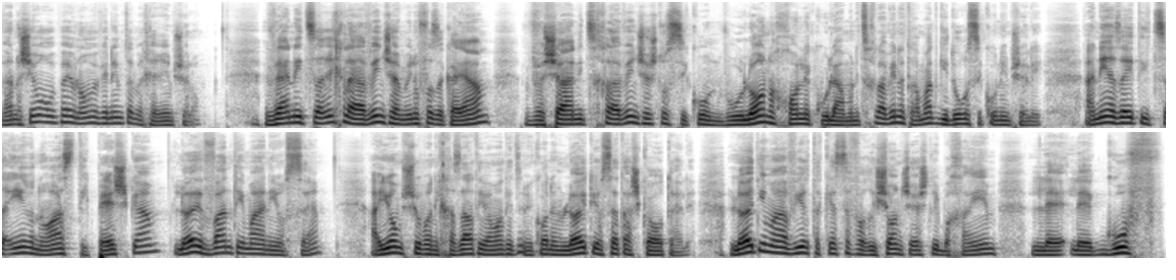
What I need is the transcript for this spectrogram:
ואנשים הרבה פעמים לא מבינים את המחירים שלו. ואני צריך להבין שהמינוף הזה קיים, ושאני צריך להבין שיש לו סיכון, והוא לא נכון לכולם. אני צריך להבין את רמת גידור הסיכונים שלי. אני אז הייתי צעיר, נועז, טיפש גם, לא הבנתי מה אני עושה. היום, שוב, אני חזרתי ואמרתי את זה מקודם, לא הייתי עושה את ההשקעות האלה. לא הייתי מעביר את הכסף הראשון שיש לי בחיים לגוף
